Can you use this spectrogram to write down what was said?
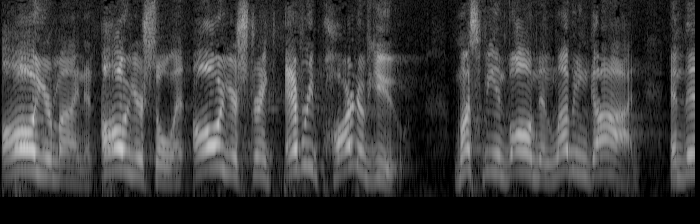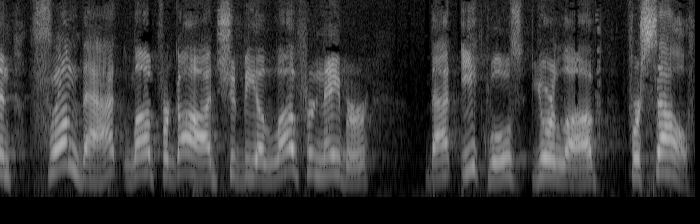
all your mind and all your soul and all your strength. Every part of you must be involved in loving God. And then from that, love for God should be a love for neighbor that equals your love for self.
